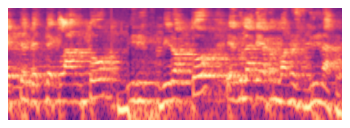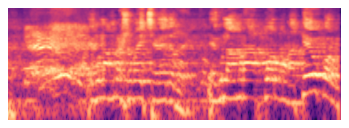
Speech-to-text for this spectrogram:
দেখতে দেখতে ক্লান্ত বিরক্ত, এগুলাকে এখন মানুষ ঘৃণা করে। এগুলো আমরা সবাই ছেড়ে দেব, এগুলো আমরা আর করব না, কেউ করব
